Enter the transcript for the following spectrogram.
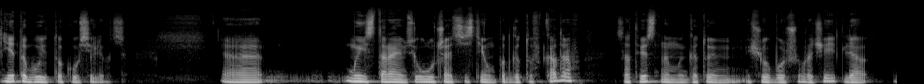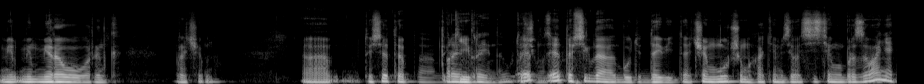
И это будет только усиливаться. Э, мы стараемся улучшать систему подготовки кадров, соответственно, мы готовим еще больше врачей для мирового рынка врачебного. А, то есть это да, такие, drain, да, это, это всегда будет давить. Да. Чем лучше мы хотим сделать систему образования,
